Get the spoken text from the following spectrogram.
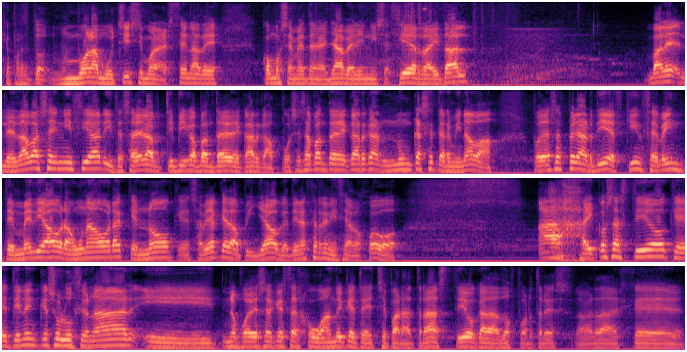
Que por cierto, mola muchísimo la escena de cómo se mete en el Javelin y se cierra y tal. ¿Vale? Le dabas a iniciar y te sale la típica pantalla de carga. Pues esa pantalla de carga nunca se terminaba. Podías esperar 10, 15, 20, media hora, una hora que no, que se había quedado pillado, que tienes que reiniciar el juego. Ah, hay cosas, tío, que tienen que solucionar y no puede ser que estés jugando y que te eche para atrás, tío, cada 2x3. La verdad es que...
